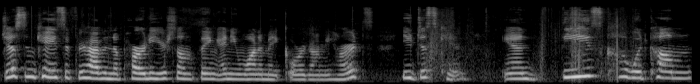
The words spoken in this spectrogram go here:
Just in case if you're having a party or something and you want to make origami hearts, you just can. And these would come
